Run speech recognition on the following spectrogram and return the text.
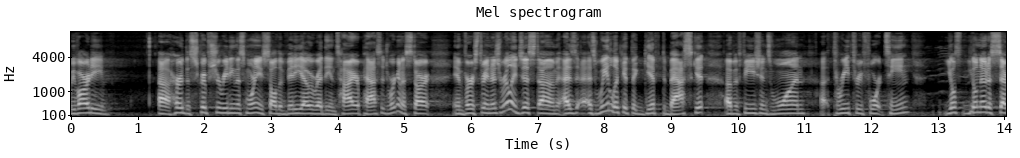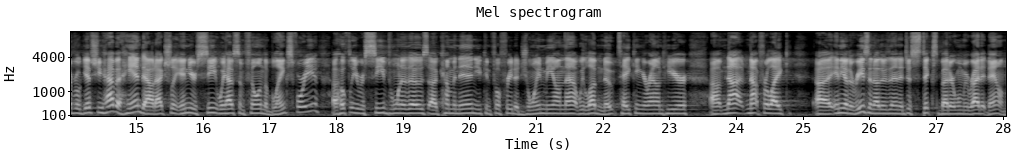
We've already uh, heard the scripture reading this morning. You saw the video, we read the entire passage. We're going to start in verse 3. And it's really just um, as, as we look at the gift basket of Ephesians 1 uh, 3 through 14, you'll, you'll notice several gifts. You have a handout actually in your seat. We have some fill in the blanks for you. Uh, hopefully, you received one of those uh, coming in. You can feel free to join me on that. We love note taking around here, um, not, not for like uh, any other reason other than it just sticks better when we write it down.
